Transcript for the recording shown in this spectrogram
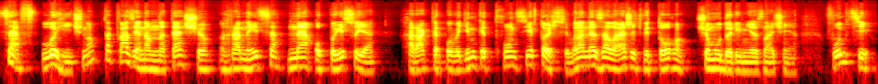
Це логічно та вказує нам на те, що границя не описує характер поведінки функції в точці. Вона не залежить від того, чому дорівнює значення функції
